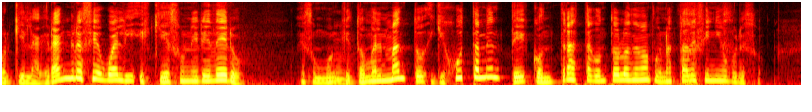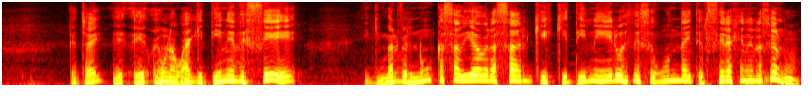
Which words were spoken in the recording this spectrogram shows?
Porque la gran gracia de Wally es que es un heredero. Es un buen Mm. que toma el manto y que justamente contrasta con todos los demás porque no está definido por eso. ¿Cachai? Es, es una weá que tiene DC y que Marvel nunca sabía abrazar, que es que tiene héroes de segunda y tercera generación. Mm.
